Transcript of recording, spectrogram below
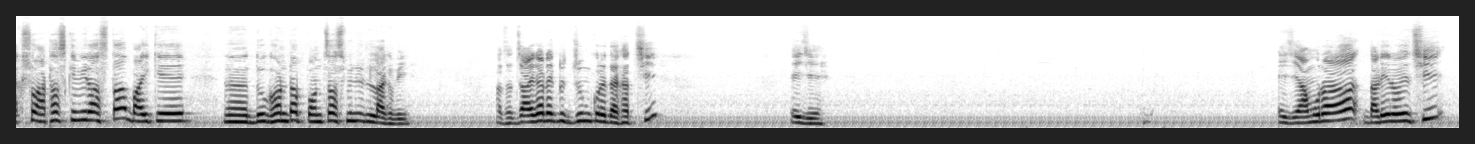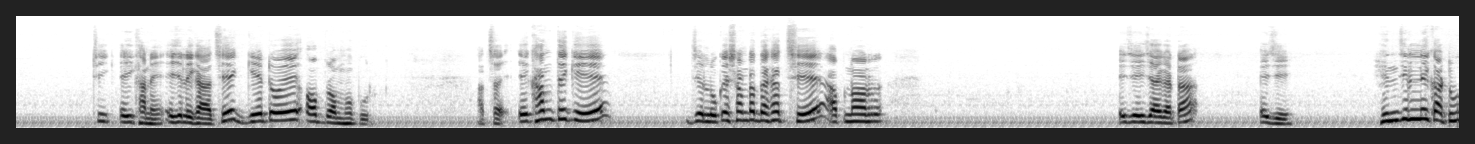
একশো আঠাশ কিমি রাস্তা, বাইকে দু ঘণ্টা পঞ্চাশ মিনিট লাগবে। আচ্ছা জায়গাটা একটু জুম করে দেখাচ্ছি। এই যে। এই যে আমরা দাঁড়িয়ে রয়েছি ঠিক এইখানে, এই যে লেখা আছে, গেটওয়ে অফ ব্রহ্মপুর। আচ্ছা এখান থেকে যে লোকেশানটা দেখাচ্ছে আপনার, এই যে এই জায়গাটা, এই যে হিঞ্জিল্লি কাটু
